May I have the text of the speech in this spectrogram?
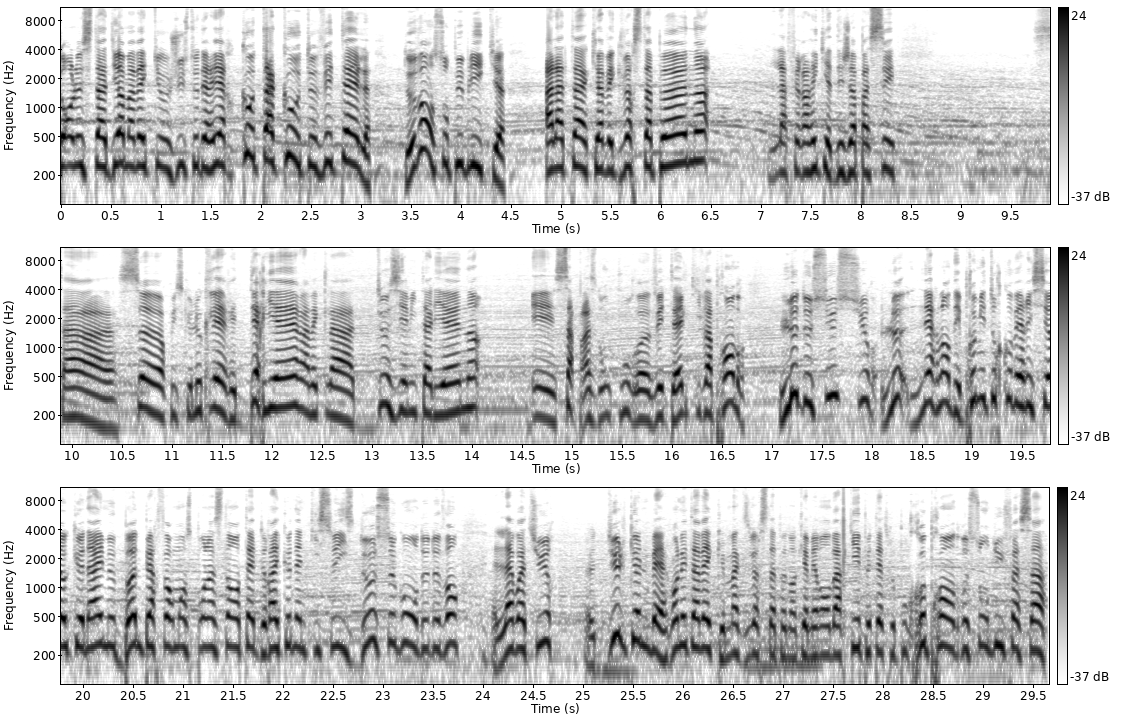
dans le stadium avec euh, juste derrière côte à côte Vettel devant son public à l'attaque avec Verstappen. La Ferrari qui a déjà passé sa sœur puisque Leclerc est derrière avec la deuxième italienne. Et ça passe donc pour Vettel qui va prendre le dessus sur le néerlandais. Premier tour couvert ici à Hockenheim. Bonne performance pour l'instant en tête de Raikkonen qui se hisse deux secondes devant la voiture d'Hulkenberg. On est avec Max Verstappen en caméra embarquée, peut-être pour reprendre son dû face à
